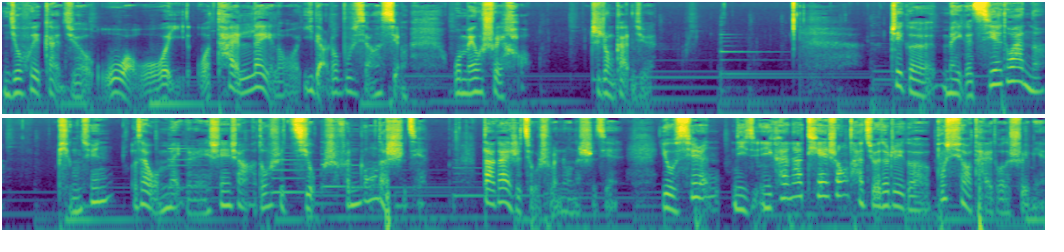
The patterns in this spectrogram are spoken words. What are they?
你就会感觉我我我太累了，我一点都不想醒，我没有睡好，这种感觉。这个每个阶段呢，平均在我们每个人身上啊，都是九十分钟的时间。大概是九十分钟的时间。有些人，你你看他天生他觉得这个不需要太多的睡眠；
